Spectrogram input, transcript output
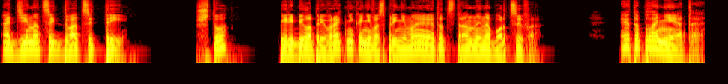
1123. Что? Перебила привратника, не воспринимая этот странный набор цифр. Это планета.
